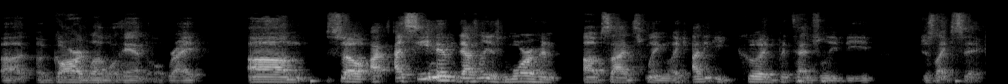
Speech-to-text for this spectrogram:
uh, a guard level handle, right? Um, so I, I see him definitely as more of an upside swing. Like I think he could potentially be just like sick.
